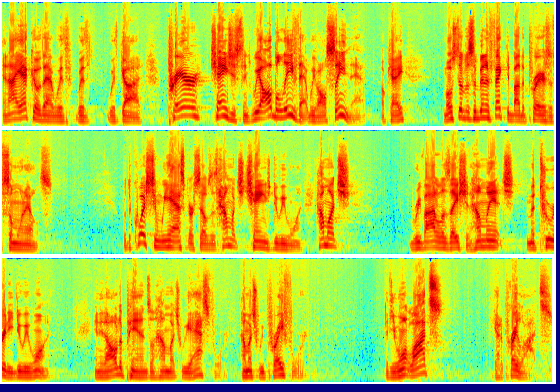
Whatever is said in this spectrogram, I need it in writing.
And I echo that with, with, with God. Prayer changes things. We all believe that. We've all seen that, okay? Most of us have been affected by the prayers of someone else. But the question we ask ourselves is how much change do we want? How much revitalization? How much maturity do we want? And it all depends on how much we ask for how much we pray for it. If you want lots, you got to pray lots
